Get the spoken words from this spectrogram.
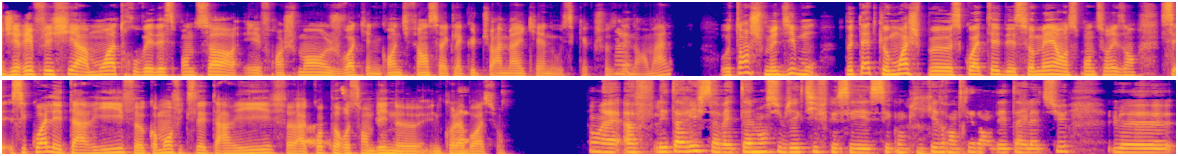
j'ai réfléchi à moi trouver des sponsors et franchement, je vois qu'il y a une grande différence avec la culture américaine où c'est quelque chose de normal. Autant je me dis, bon, peut-être que moi je peux squatter des sommets en sponsorisant. C'est quoi les tarifs? Comment on fixe les tarifs? À quoi peut ressembler une, une collaboration? Ouais, les tarifs, ça va être tellement subjectif que c'est compliqué de rentrer dans le détail là-dessus. Le,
